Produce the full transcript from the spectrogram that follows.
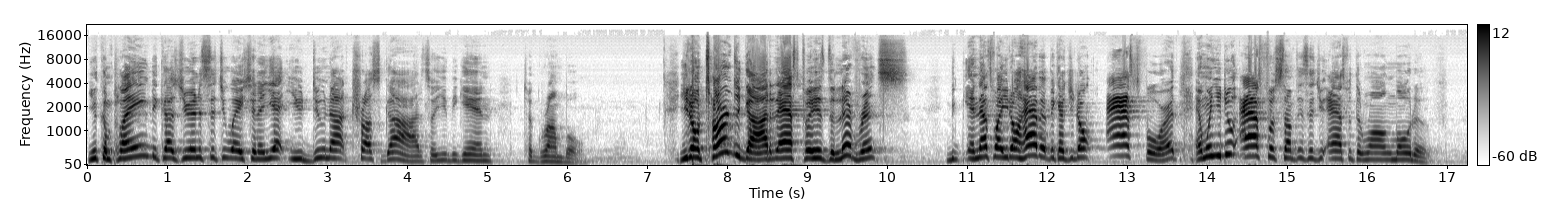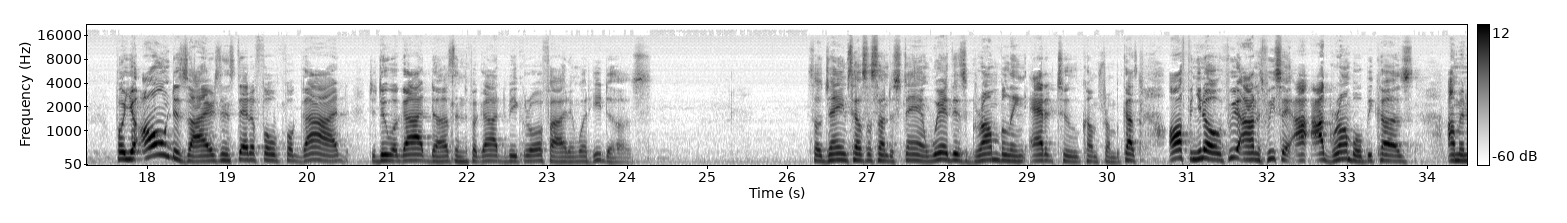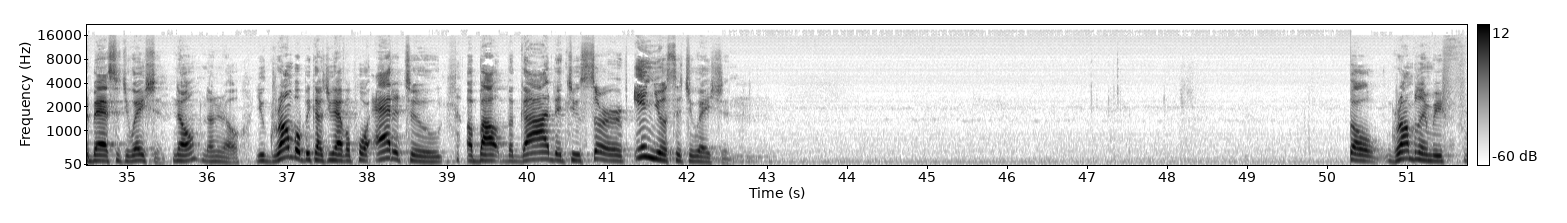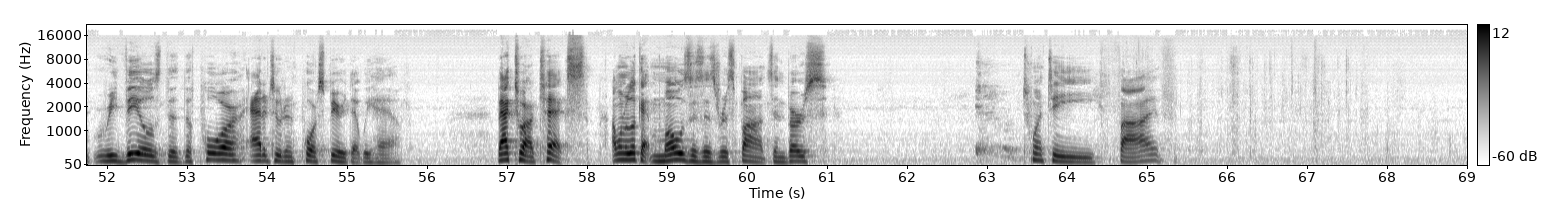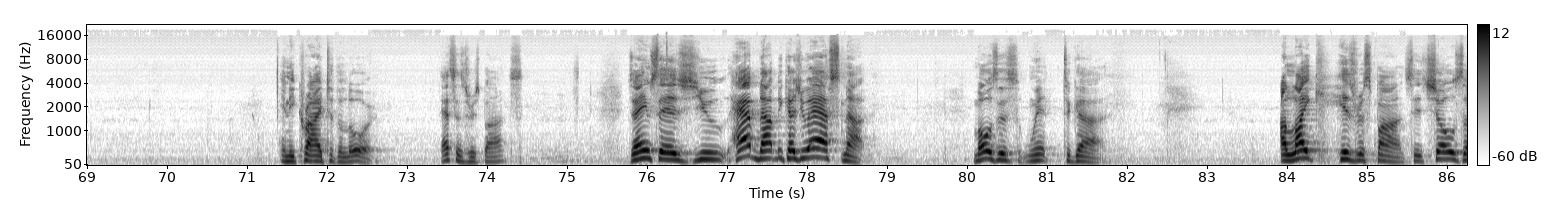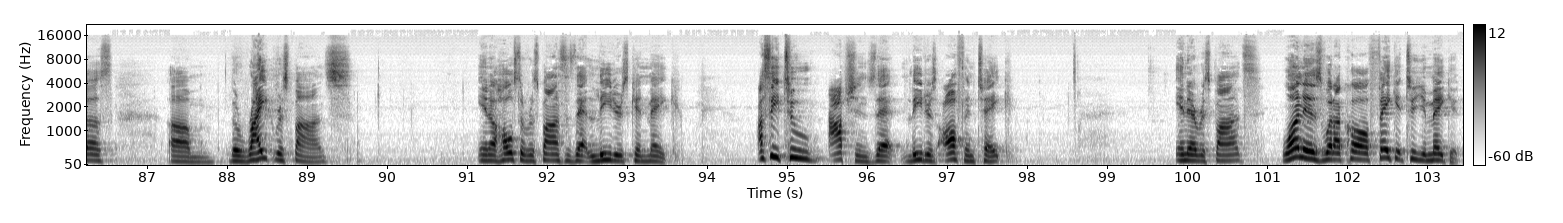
You complain because you're in a situation and yet you do not trust God, so you begin to grumble. You don't turn to God and ask for his deliverance. And that's why you don't have it because you don't ask for it. And when you do ask for something, it says you ask with the wrong motive for your own desires instead of for, for God to do what God does and for God to be glorified in what he does. So James helps us understand where this grumbling attitude comes from. Because often, you know, if we're honest, we say, I, I grumble because I'm in a bad situation. No, no, no, no. You grumble because you have a poor attitude about the God that you serve in your situation. So, grumbling re- reveals the, the poor attitude and poor spirit that we have. Back to our text, I want to look at Moses' response in verse 25. And he cried to the Lord. That's his response. James says, You have not because you ask not. Moses went to God. I like his response. It shows us um, the right response in a host of responses that leaders can make. I see two options that leaders often take in their response. One is what I call fake it till you make it.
